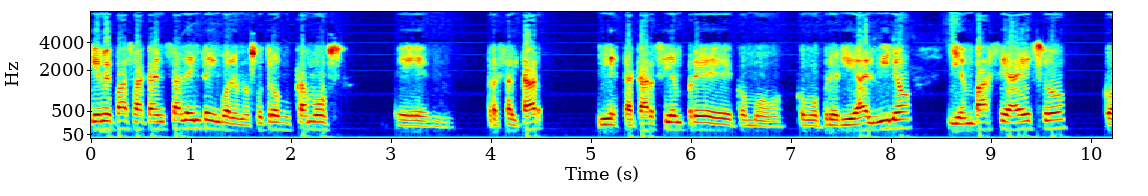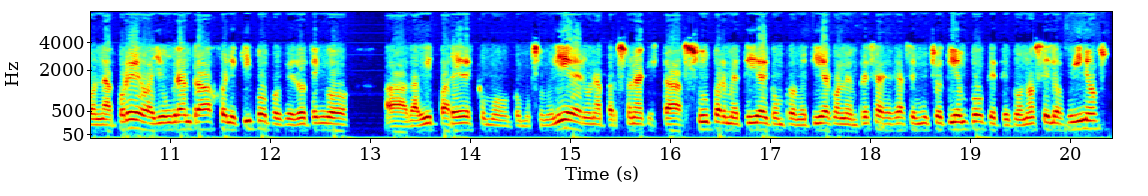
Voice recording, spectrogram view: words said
¿Qué me pasa acá en Salente? Y bueno, nosotros buscamos eh, resaltar y destacar siempre como, como prioridad el vino y en base a eso, con la prueba y un gran trabajo en equipo, porque yo tengo a David Paredes como, como sommelier, una persona que está súper metida y comprometida con la empresa desde hace mucho tiempo, que te conoce los vinos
